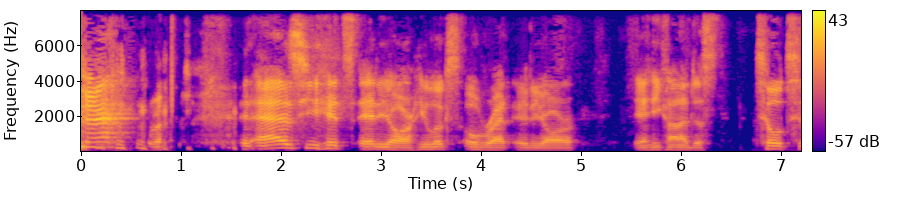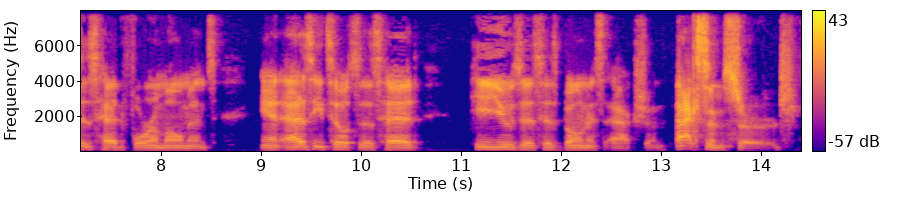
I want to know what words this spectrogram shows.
and as he hits Ediar, he looks over at Ediar and he kind of just tilts his head for a moment. And as he tilts his head, he uses his bonus action Action Surge.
